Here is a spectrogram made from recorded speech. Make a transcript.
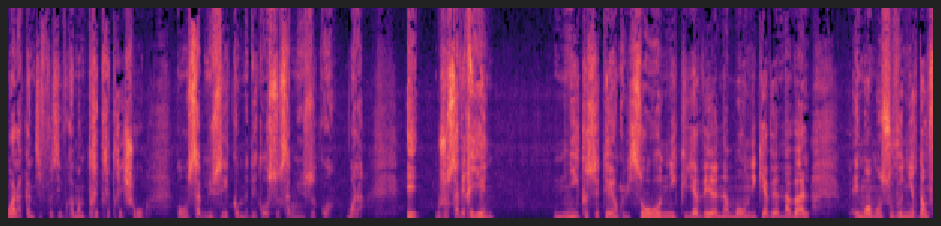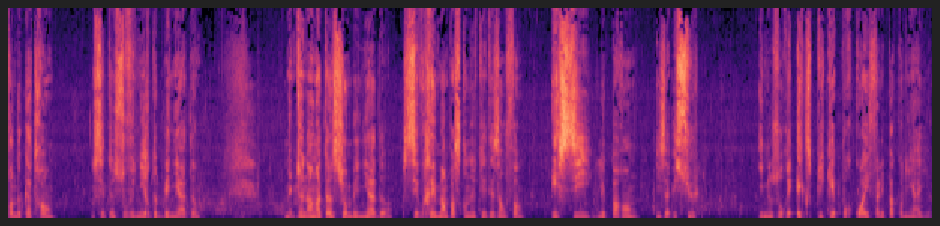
Voilà, quand il faisait vraiment très très très chaud, on s'amusait comme des gosses s'amusent, quoi. Voilà. Et je savais rien. Ni que c'était un ruisseau, ni qu'il y avait un amont, ni qu'il y avait un aval. Et moi, mon souvenir d'enfant de 4 ans, c'est un souvenir de baignade. Maintenant, attention, baignade, c'est vraiment parce qu'on était des enfants. Et si les parents, ils avaient su, ils nous auraient expliqué pourquoi il fallait pas qu'on y aille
